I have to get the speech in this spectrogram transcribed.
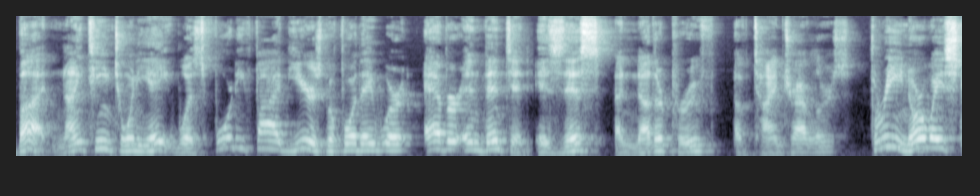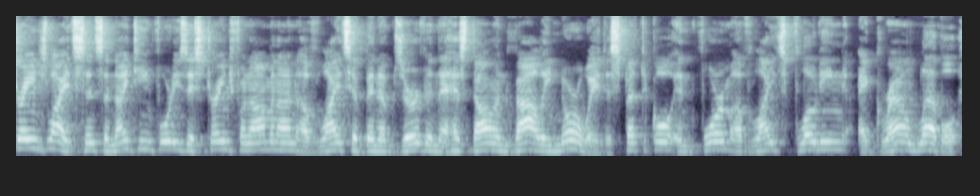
But 1928 was 45 years before they were ever invented. Is this another proof of time travelers? Three, Norway's strange lights. Since the 1940s, a strange phenomenon of lights have been observed in the Hessdalen Valley, Norway. The spectacle in form of lights floating at ground level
